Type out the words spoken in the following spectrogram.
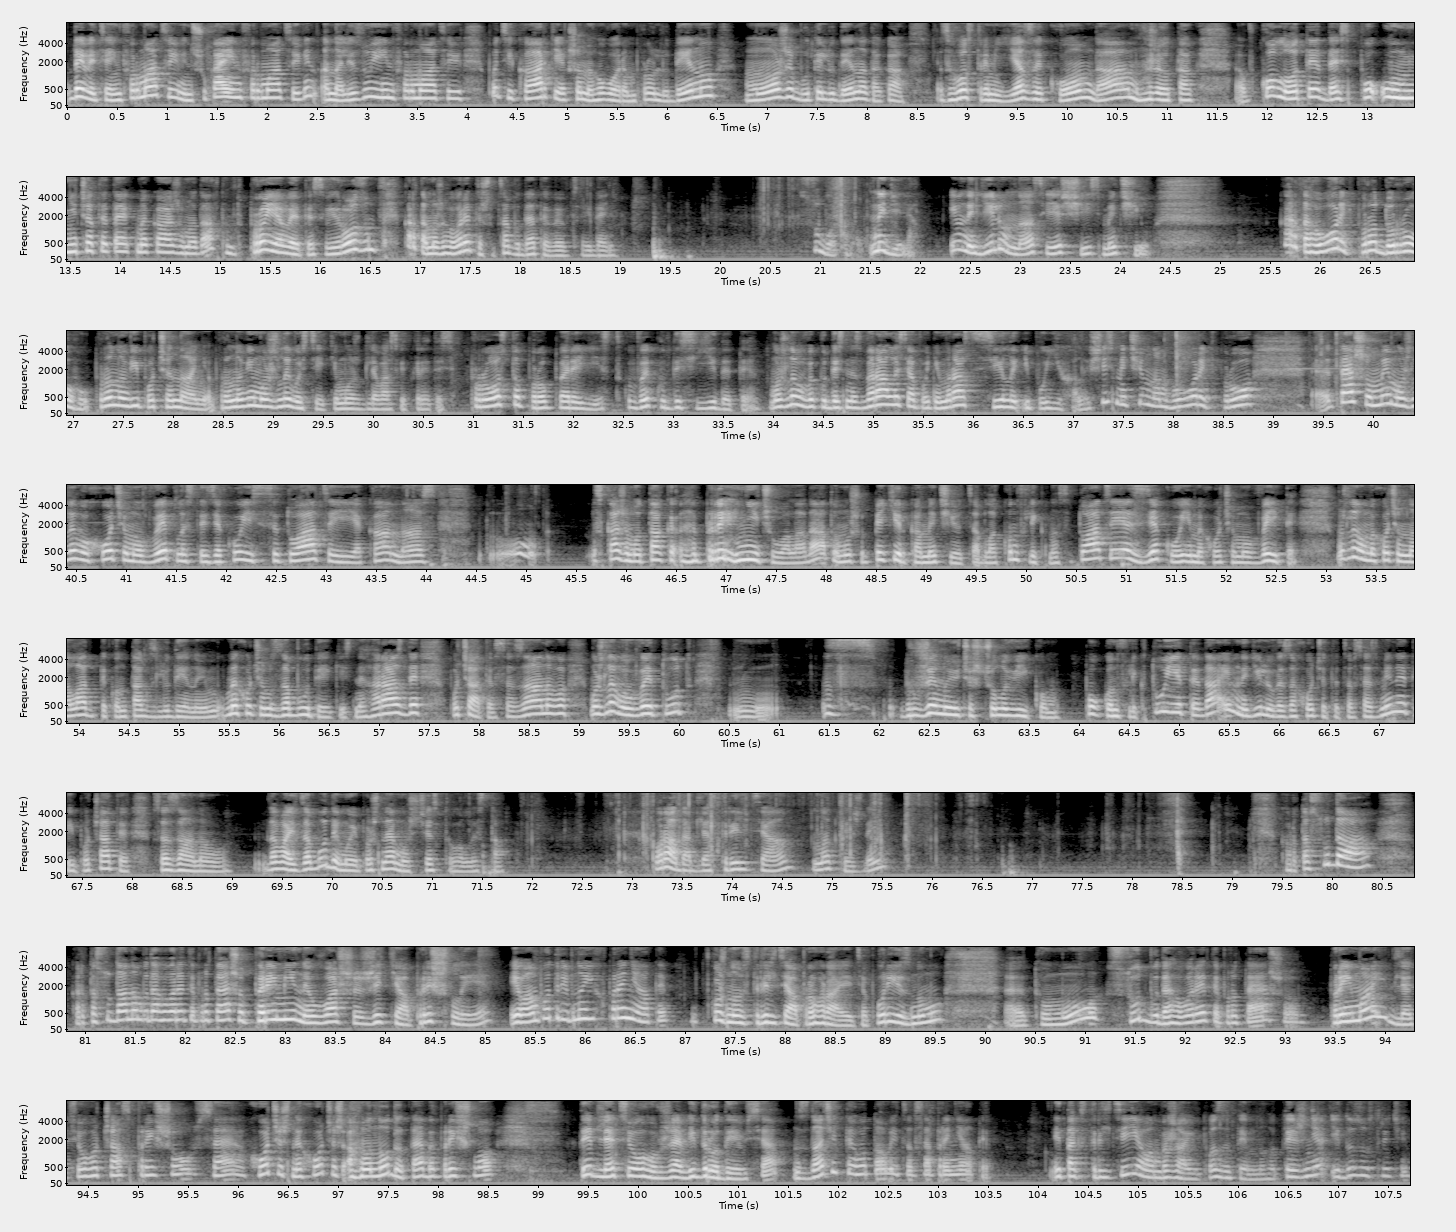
дивиться інформацію, він шукає інформацію, він аналізує інформацію. По цій карті, якщо ми говоримо про людину, може бути людина така з гострим язиком, да, може отак вколоти, десь поумнічати, так як ми кажемо, да, там, проявити свій розум. Карта може говорити, що це будете ви в цей день. Субота, неділя. І в неділю в нас є шість мечів. Карта говорить про дорогу, про нові починання, про нові можливості, які можуть для вас відкритись. Просто про переїзд. Ви кудись їдете. Можливо, ви кудись не збиралися, а потім раз сіли і поїхали. Шість мечів нам говорить про е, те, що ми, можливо, хочемо виплести з якоїсь ситуації, яка нас. Ну, Скажімо так, пригнічувала, да? тому що п'ятірка мечів це була конфліктна ситуація, з якої ми хочемо вийти. Можливо, ми хочемо наладити контакт з людиною. Ми хочемо забути якісь негаразди, почати все заново. Можливо, ви тут з дружиною чи з чоловіком поконфліктуєте, да? і в неділю ви захочете це все змінити і почати все заново. Давай забудемо і почнемо з чистого листа. Порада для стрільця на тиждень. Карта суда. Карта суда нам буде говорити про те, що переміни у ваше життя прийшли, і вам потрібно їх прийняти. Кожного стрільця програється по-різному. Е, Тому суд буде говорити про те, що приймай, для цього час прийшов, все. Хочеш, не хочеш, а воно до тебе прийшло. Ти для цього вже відродився, значить, ти готовий це все прийняти. І так, стрільці, я вам бажаю позитивного тижня і до зустрічі!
